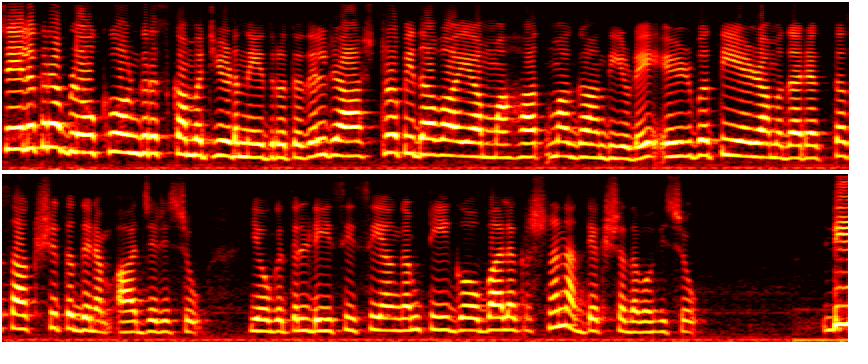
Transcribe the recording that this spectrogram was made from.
Chelakkara block Congress കമ്മിറ്റിയുടെ നേതൃത്വത്തിൽ രാഷ്ട്രപിതാവായ മഹാത്മാഗാന്ധിയുടെ എഴുപത്തിയേഴാമത് രക്തസാക്ഷിത്വ ദിനം ആചരിച്ചു. യോഗത്തിൽ ഡി സി സി അംഗം ടി ഗോപാലകൃഷ്ണൻ അധ്യക്ഷത വഹിച്ചു. D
